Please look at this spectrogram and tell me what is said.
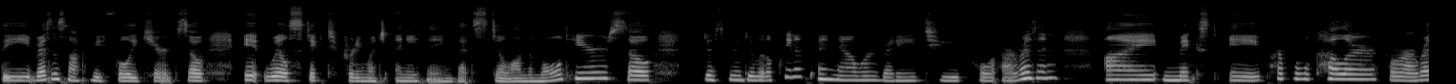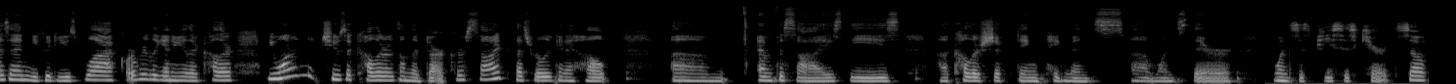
the resin's not going to be fully cured. So it will stick to pretty much anything that's still on the mold here. So just going to do a little cleanup and now we're ready to pour our resin. I mixed a purple color for our resin. You could use black or really any other color. You want to choose a color that's on the darker side. That's really going to help um, emphasize these uh, color shifting pigments um, once they're once this piece is cured. So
